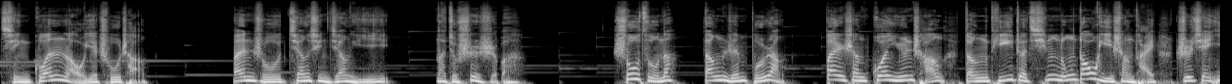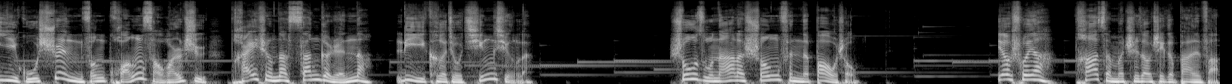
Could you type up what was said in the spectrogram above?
请关老爷出场。班主将信将疑，那就试试吧。叔祖呢，当仁不让，扮上关云长，等提着青龙刀一上台，只见一股旋风狂扫而去，台上那三个人呢，立刻就清醒了。叔祖拿了双份的报酬。要说呀，他怎么知道这个办法？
